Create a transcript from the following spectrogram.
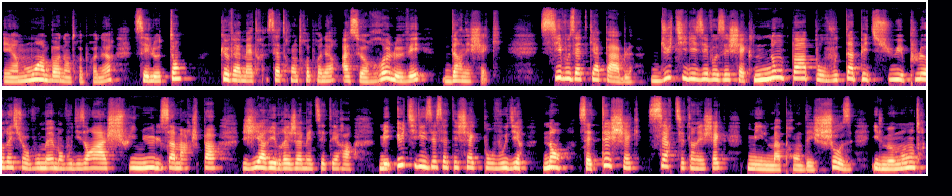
et un moins bon entrepreneur, c'est le temps que va mettre cet entrepreneur à se relever d'un échec. Si vous êtes capable d'utiliser vos échecs, non pas pour vous taper dessus et pleurer sur vous-même en vous disant ah je suis nul, ça marche pas, j'y arriverai jamais, etc. Mais utilisez cet échec pour vous dire non, cet échec, certes c'est un échec, mais il m'apprend des choses, il me montre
